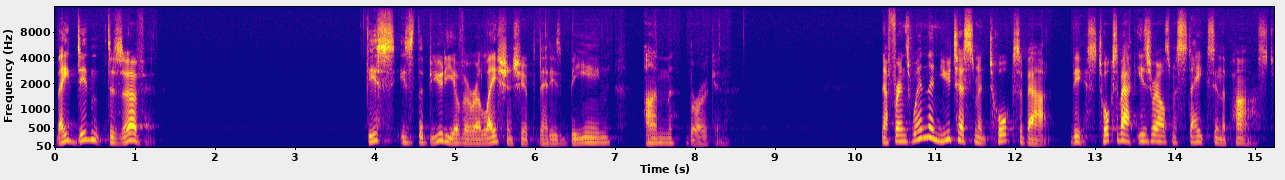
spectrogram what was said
They didn't deserve it. This is the beauty of a relationship that is being unbroken. Now, friends, when the New Testament talks about this, talks about Israel's mistakes in the past,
